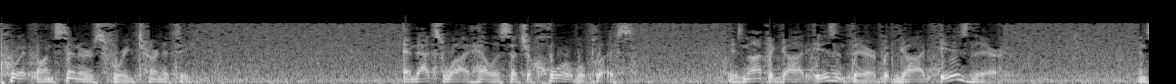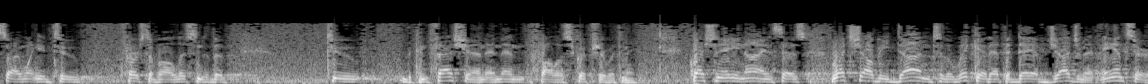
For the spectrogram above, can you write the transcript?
put on sinners for eternity. And that's why hell is such a horrible place. Is not that God isn't there, but God is there. And so I want you to, first of all, listen to the to the confession and then follow scripture with me. Question 89 says, What shall be done to the wicked at the day of judgment? Answer.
